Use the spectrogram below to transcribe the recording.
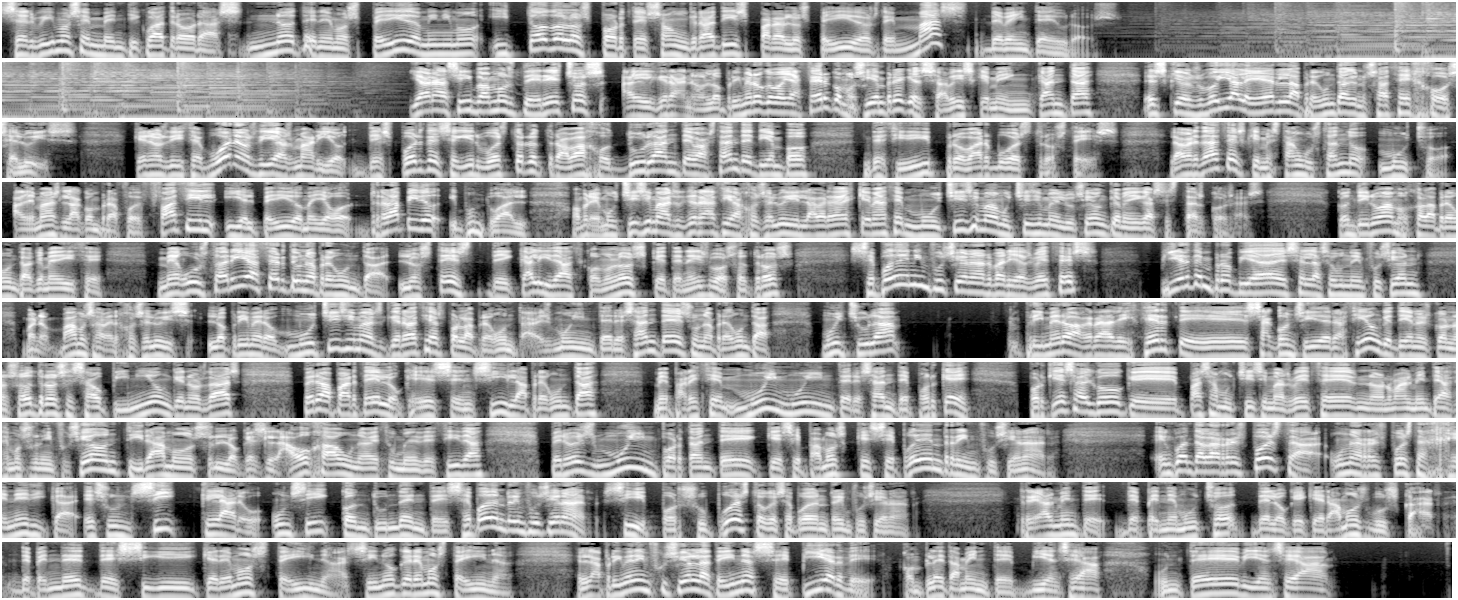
Servimos en 24 horas, no tenemos pedido mínimo y todos los portes son gratis para los pedidos de más de 20 euros. Y ahora sí, vamos derechos al grano. Lo primero que voy a hacer, como siempre, que sabéis que me encanta, es que os voy a leer la pregunta que nos hace José Luis que nos dice, buenos días Mario, después de seguir vuestro trabajo durante bastante tiempo, decidí probar vuestros test. La verdad es que me están gustando mucho. Además, la compra fue fácil y el pedido me llegó rápido y puntual. Hombre, muchísimas gracias José Luis, la verdad es que me hace muchísima, muchísima ilusión que me digas estas cosas. Continuamos con la pregunta que me dice, me gustaría hacerte una pregunta. ¿Los test de calidad como los que tenéis vosotros se pueden infusionar varias veces? ¿Pierden propiedades en la segunda infusión? Bueno, vamos a ver, José Luis. Lo primero, muchísimas gracias por la pregunta. Es muy interesante, es una pregunta muy chula Primero, agradecerte esa consideración que tienes con nosotros, esa opinión que nos das, pero aparte lo que es en sí la pregunta me parece muy, muy interesante. ¿Por qué? Porque es algo que pasa muchísimas veces, normalmente hacemos una infusión, tiramos lo que es la hoja una vez humedecida, pero es muy importante que sepamos que se pueden reinfusionar. En cuanto a la respuesta, una respuesta genérica es un sí claro, un sí contundente. ¿Se pueden reinfusionar? Sí, por supuesto que se pueden reinfusionar. Realmente depende mucho de lo que queramos buscar. Depende de si queremos teína, si no queremos teína. En la primera infusión la teína se pierde completamente, bien sea un té, bien sea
